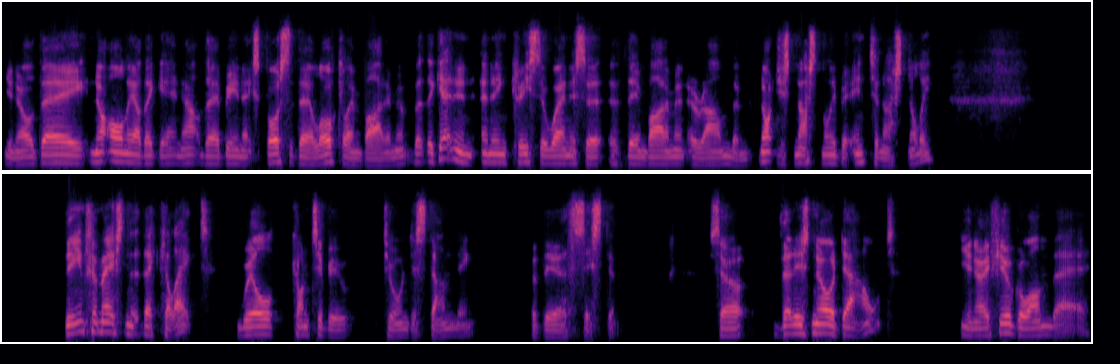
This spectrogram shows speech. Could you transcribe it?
You know they not only are they getting out there being exposed to their local environment but they're getting an increased awareness of, of the environment around them not just nationally but internationally the information that they collect will contribute to understanding of the earth system so there is no doubt you know if you go on there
